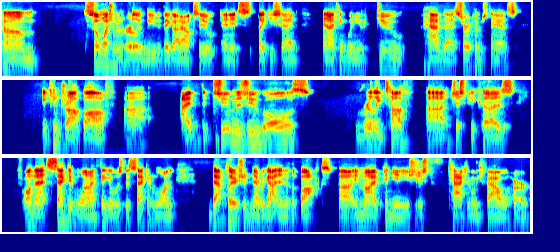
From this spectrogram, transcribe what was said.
um, so much of an early lead that they got out to, and it's like you said. And I think when you do have that circumstance, it can drop off. Uh, I the two Mizzou goals really tough, uh, just because on that second one, I think it was the second one, that player should have never gotten into the box. Uh, in my opinion, you should just tactically foul her,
